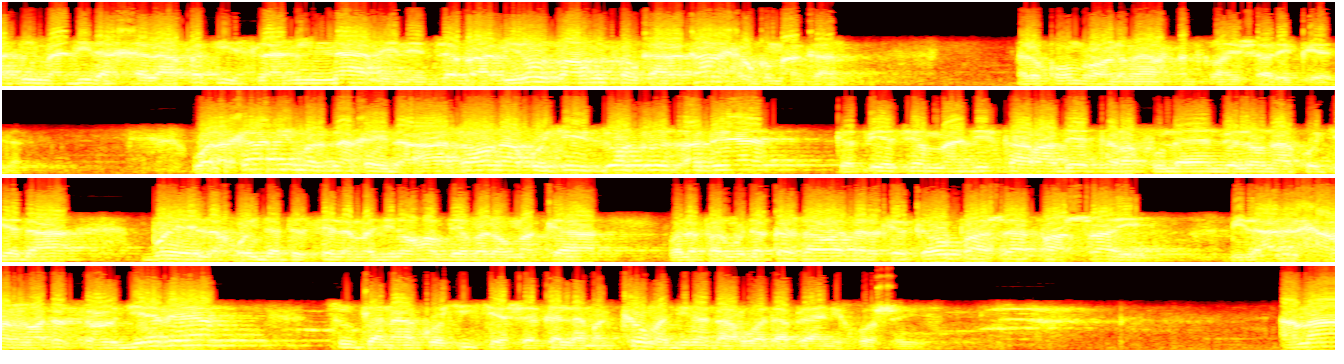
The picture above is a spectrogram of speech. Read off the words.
هاتی مەدیدا خلافەتی ئیسلامی نامێنێت جەبابیرە و زاموس سەمکارەکان حکومەکان هەرکۆم ڕۆلەمای ڕحمەتخوای شاری پێدەن وەلەکانی مردنەکەیدا ئاژاو ناکۆکی زۆر دروست ئەبێ کە پێچێ مادیش تا ڕادێت تەرەف و لایەن بێ لەو ناکۆکیەدا بۆیە لە خۆی دەترسێ لە مدینە هەڵدێ بەرەو مەکە و لە فەرمودەکەش داوا دەرکردکەەوە پاشا پاشایی بلاد الحرم واتە سعودیە بێ چونکە ناکۆکی کێشەکە لە مەکە و مدینەدا ڕوەدابرانی خۆشەویست ئەمە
